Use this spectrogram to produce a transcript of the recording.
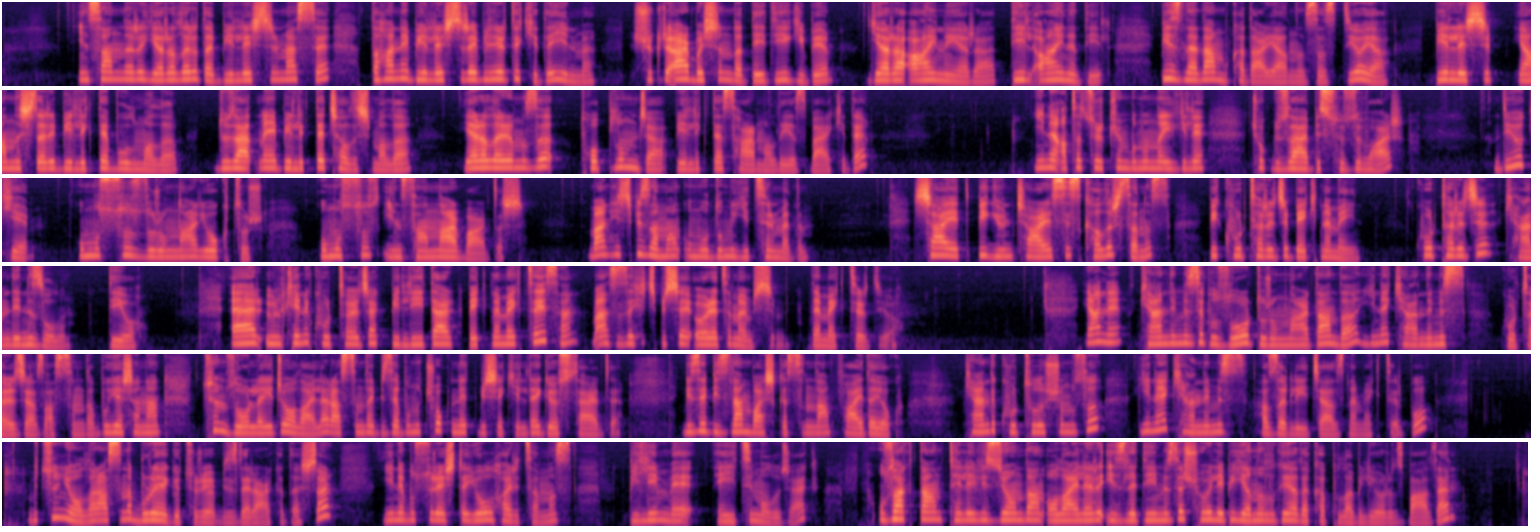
İnsanları yaraları da birleştirmezse daha ne birleştirebilirdi ki değil mi? Şükrü Erbaş'ın da dediği gibi yara aynı yara, dil aynı dil. Biz neden bu kadar yalnızız diyor ya birleşip yanlışları birlikte bulmalı, düzeltmeye birlikte çalışmalı, yaralarımızı toplumca birlikte sarmalıyız belki de. Yine Atatürk'ün bununla ilgili çok güzel bir sözü var. Diyor ki, umutsuz durumlar yoktur. Umutsuz insanlar vardır. Ben hiçbir zaman umudumu yitirmedim. Şayet bir gün çaresiz kalırsanız bir kurtarıcı beklemeyin. Kurtarıcı kendiniz olun diyor. Eğer ülkeni kurtaracak bir lider beklemekteysen ben size hiçbir şey öğretememişim demektir diyor. Yani kendimizi bu zor durumlardan da yine kendimiz kurtaracağız aslında. Bu yaşanan tüm zorlayıcı olaylar aslında bize bunu çok net bir şekilde gösterdi. Bize bizden başkasından fayda yok. Kendi kurtuluşumuzu yine kendimiz hazırlayacağız demektir bu. Bütün yollar aslında buraya götürüyor bizleri arkadaşlar. Yine bu süreçte yol haritamız bilim ve eğitim olacak. Uzaktan televizyondan olayları izlediğimizde şöyle bir yanılgıya da kapılabiliyoruz bazen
